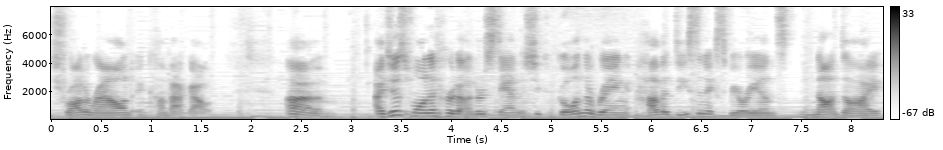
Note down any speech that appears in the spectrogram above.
trot around, and come back out. Um, I just wanted her to understand that she could go in the ring, have a decent experience, not die,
